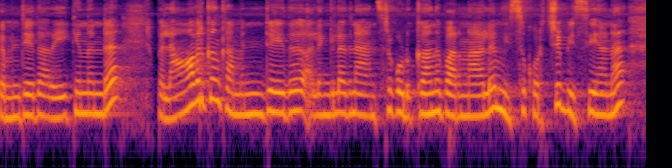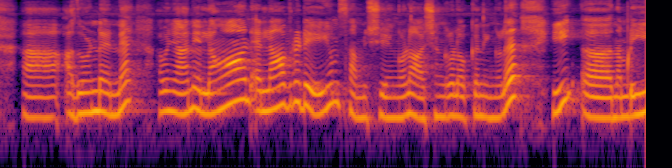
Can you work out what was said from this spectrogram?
കമന്റ് ചെയ്ത് അറിയിക്കുന്നുണ്ട്. അപ്പോൾ എല്ലാവർക്കും കമന്റ് ചെയ്ത് അല്ലെങ്കിൽ അതിന് ആൻസർ കൊടുക്കുക എന്ന് പറഞ്ഞാൽ മിസ്സ് കുറച്ച് ബിസിയാണ് അതുകൊണ്ട് തന്നെ അപ്പോൾ ഞാൻ എല്ലാ എല്ലാവരുടെയും സംശയങ്ങളും ആശങ്കകളും ഒക്കെ നിങ്ങൾ ഈ നമ്മുടെ ഈ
